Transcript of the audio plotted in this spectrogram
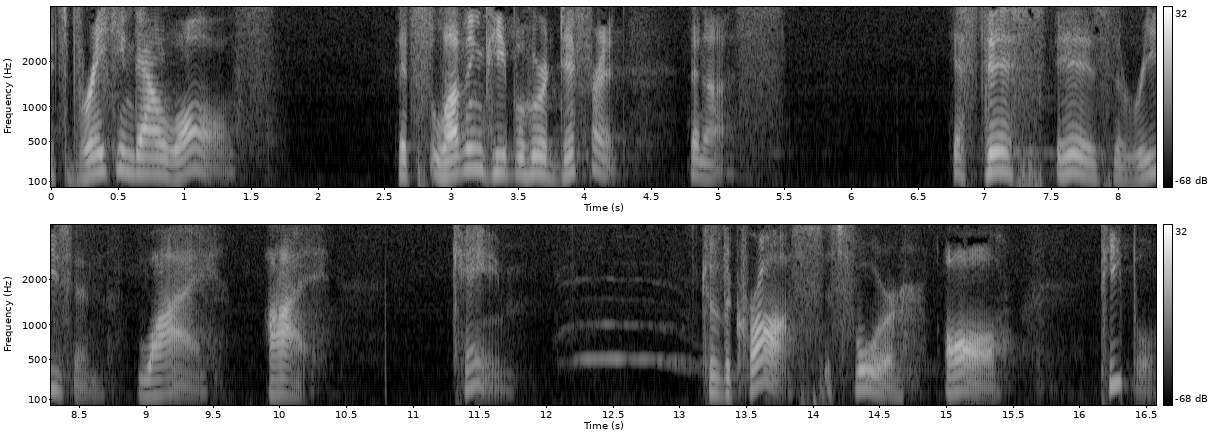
it's breaking down walls, it's loving people who are different than us. Yes, this is the reason why I came. Because the cross is for all people.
